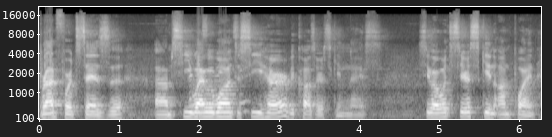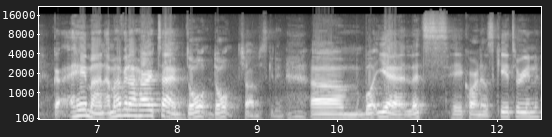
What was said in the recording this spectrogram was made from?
Bradford says, uh, um, see why we want to see her because her skin nice. See why I want to see her skin on point. Hey man, I'm having a hard time. Don't, don't. I'm just kidding. Um, but yeah, let's. Hey, Cornell's catering.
